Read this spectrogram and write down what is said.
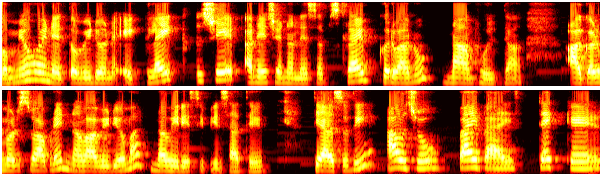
ગમ્યો હોય ને તો વિડીયોને એક લાઇક શેર અને ચેનલને સબસ્ક્રાઈબ કરવાનું ના ભૂલતા. આગળ મળશું આપણે નવા વિડીયોમાં નવી રેસીપી સાથે. ત્યાં સુધી આવજો. બાય બાય ટેક કેર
